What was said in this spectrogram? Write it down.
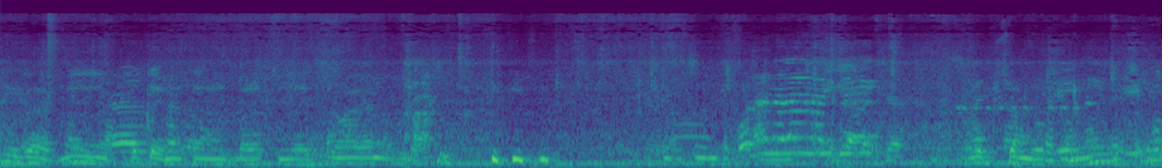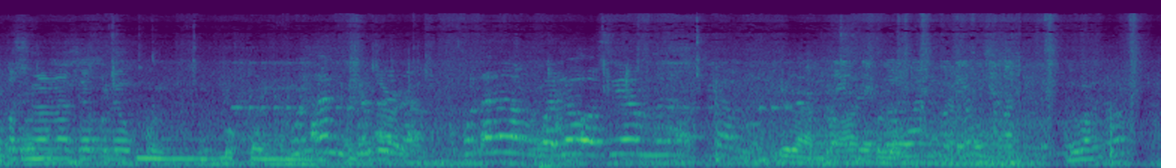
Enggak, ini puti mo itong balat nila. Sumagan ako ba? Wala na lang lagi. Ito, no? Iputos na na siya kuliw po. Nagbukal mo na. Wala na lang walo. Siya mo na. Baka ko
